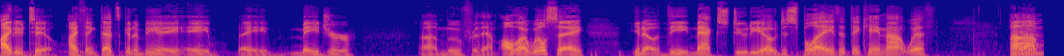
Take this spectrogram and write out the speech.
I do too. I think that's going to be a a, a major uh, move for them. Although I will say, you know, the Mac Studio display that they came out with, um, Yeah.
